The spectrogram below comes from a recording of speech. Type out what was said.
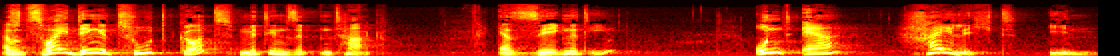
Also zwei Dinge tut Gott mit dem siebten Tag. Er segnet ihn und er heiligt ihn.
